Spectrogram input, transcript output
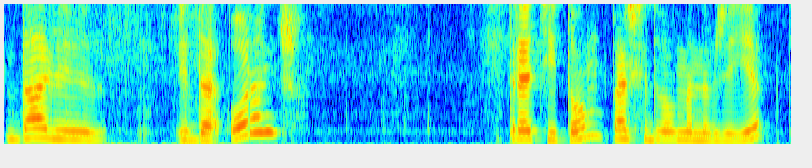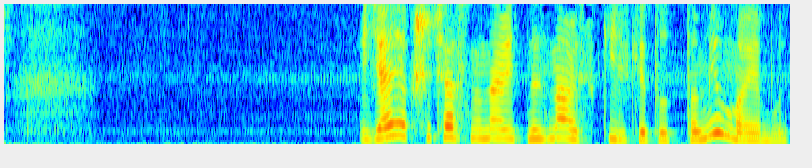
Далі йде оранж. Третій том. Перші два в мене вже є. Я, якщо чесно, навіть не знаю, скільки тут томів має бути.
